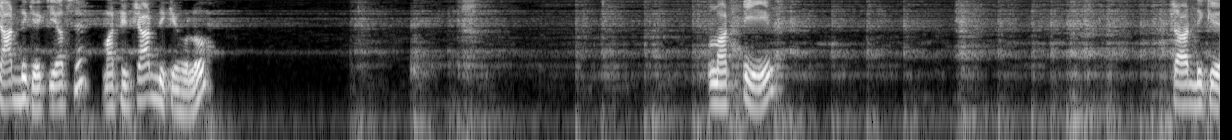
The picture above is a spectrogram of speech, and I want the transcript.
চারদিকে কি আছে? মাটির চারদিকে হলো মাটির চারদিকে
